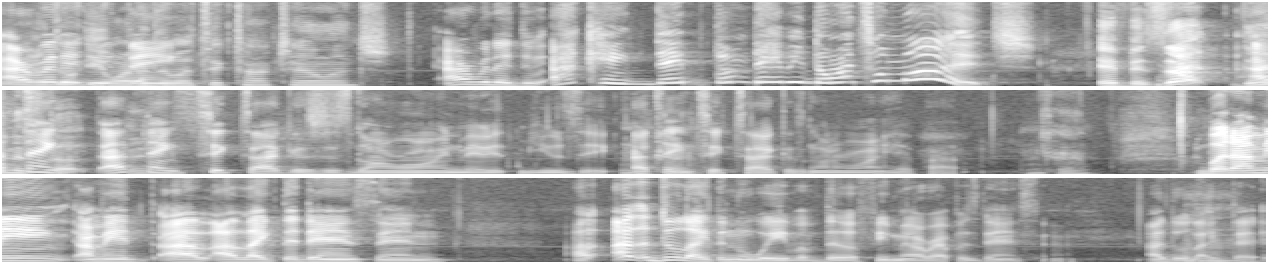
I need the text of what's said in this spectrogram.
I really do, do, You want to do a TikTok challenge? I really do. I can't. They them they be doing too much. If it's up, I then it's think stuck. I think TikTok is just gonna ruin mu- music. I think TikTok is gonna ruin hip hop. Okay. But I mean, I mean, I I like the dancing. I, I do like the new wave of the female rappers dancing. I do like that.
